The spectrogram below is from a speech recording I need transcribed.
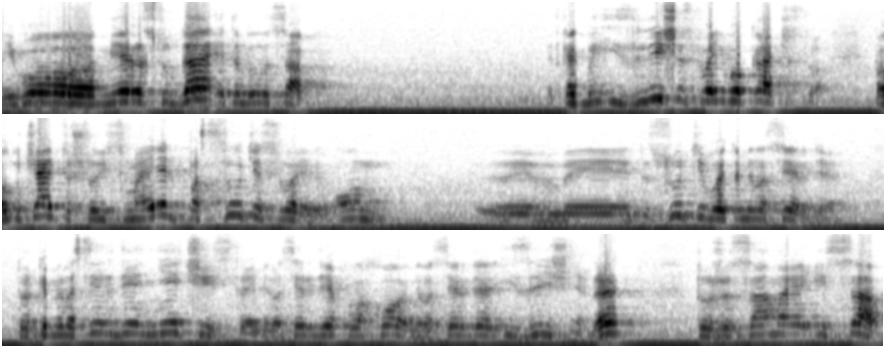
его меры суда, это был Исав. Это как бы излишество его качества. Получается, что Исмаэль по сути своей, он суть его это милосердие. Только милосердие нечистое, милосердие плохое, милосердие излишнее, да? То же самое Исав.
